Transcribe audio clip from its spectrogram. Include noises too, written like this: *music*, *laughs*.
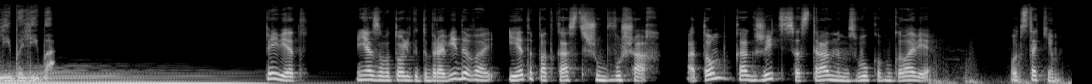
либо-либо. Привет! Меня зовут Ольга Добровидова, и это подкаст «Шум в ушах» о том, как жить со странным звуком в голове. Вот с таким.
